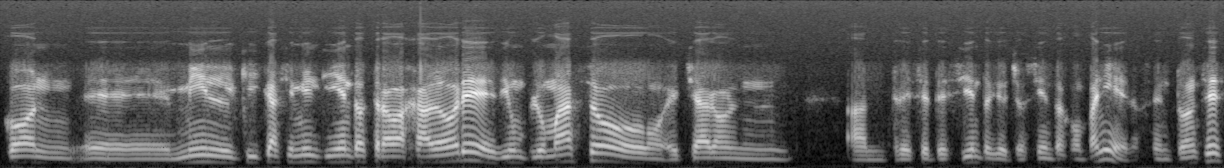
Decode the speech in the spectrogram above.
con eh, mil, casi 1.500 trabajadores, de un plumazo echaron entre 700 y 800 compañeros. Entonces,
